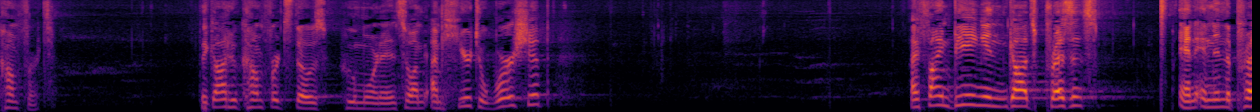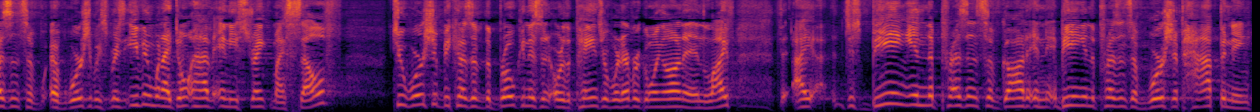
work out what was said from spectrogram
comfort, the God who comforts those who mourn. And so I'm, I'm here to worship I find being in God's presence and, and in the presence of, of worship experience, even when I don't have any strength myself to worship because of the brokenness or the pains or whatever going on in life, I just being in the presence of God and being in the presence of worship happening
